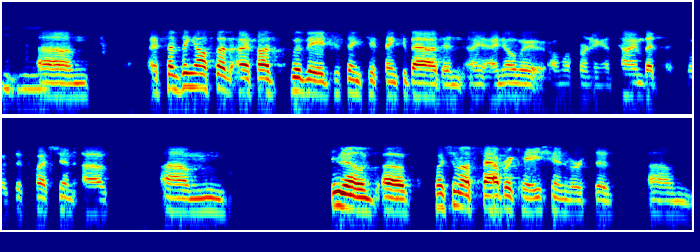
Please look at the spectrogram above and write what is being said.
Mm-hmm. Um, something else that I thought would be interesting to think about, and I, I know we're almost running out of time, but was this question of, um, you know, a question of fabrication versus um,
